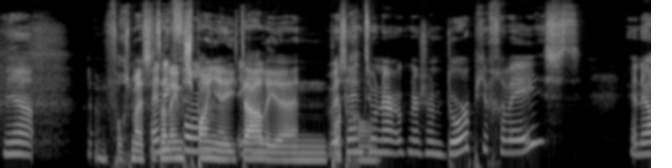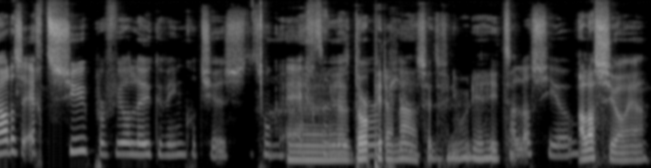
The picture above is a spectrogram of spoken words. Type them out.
Ja. En Volgens mij is dat En ik alleen vond- Spanje, ik Italië en We Portugal. zijn toen naar, ook naar zo'n dorpje geweest. En daar hadden ze echt super veel leuke winkeltjes. Dat vond ik echt Eh, een ja, leuk het dorpje dorpje. daarnaast, weet even niet hoe die heet. Palacio. Alassio, ja.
